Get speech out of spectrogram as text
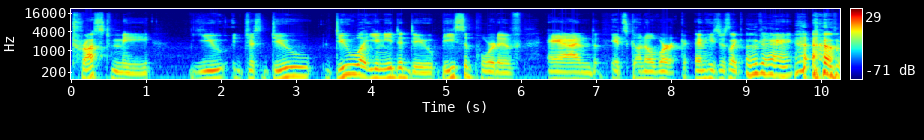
Trust me. You just do do what you need to do. Be supportive." And it's gonna work, and he's just like, okay, Um,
